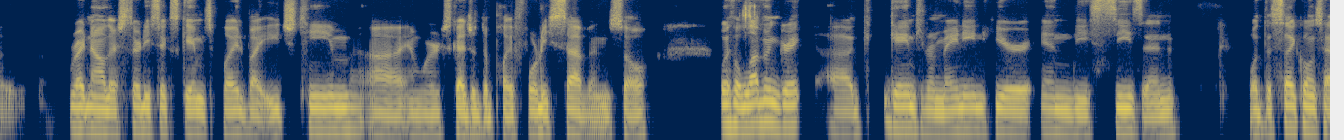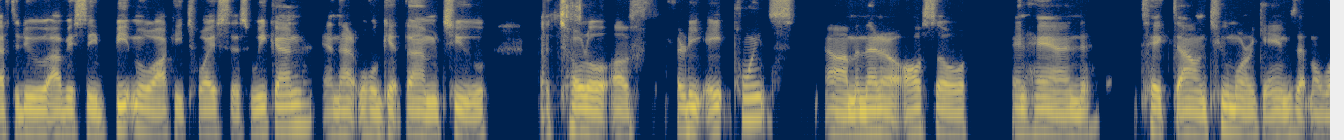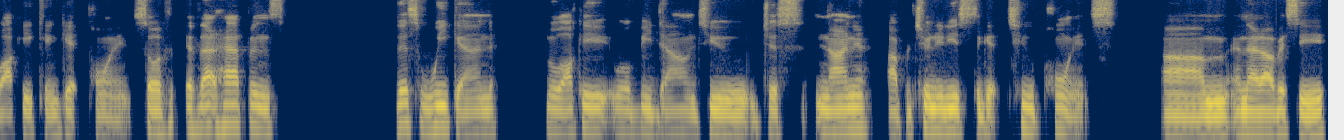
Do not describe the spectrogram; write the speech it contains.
right now, there's 36 games played by each team, uh, and we're scheduled to play 47. So with 11 great, uh, games remaining here in the season, what the Cyclones have to do, obviously, beat Milwaukee twice this weekend, and that will get them to a total of 38 points. Um, and then it'll also in hand take down two more games that Milwaukee can get points. So if, if that happens this weekend, Milwaukee will be down to just nine opportunities to get two points. Um, and that obviously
